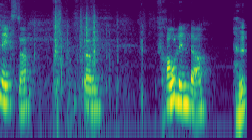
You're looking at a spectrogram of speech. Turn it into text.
nächste. Ähm, Frau Linda. Hä?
